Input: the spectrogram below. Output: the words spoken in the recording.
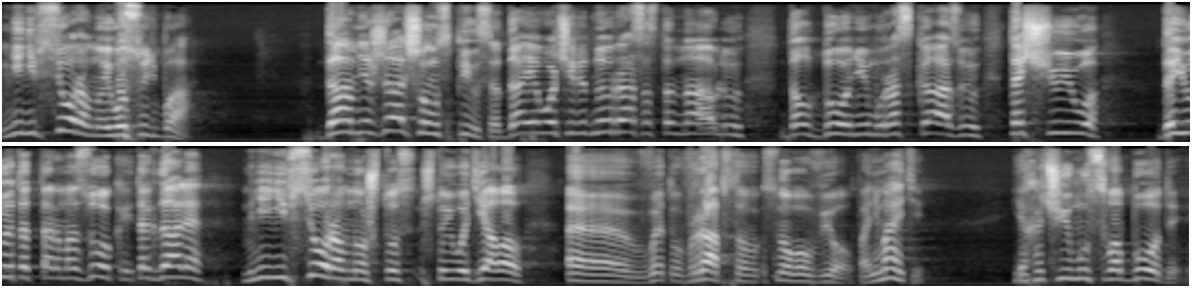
Мне не все равно его судьба. Да, мне жаль, что он спился. Да, я его очередной раз останавливаю, долдоню ему, рассказываю, тащу его, даю этот тормозок и так далее. Мне не все равно, что, что его дьявол э, в, это, в рабство снова ввел. Понимаете? Я хочу ему свободы.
